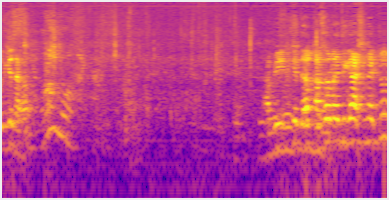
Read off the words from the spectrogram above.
ওদিকে দেখো আমি কাছার এদিকে আসেন একটু।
